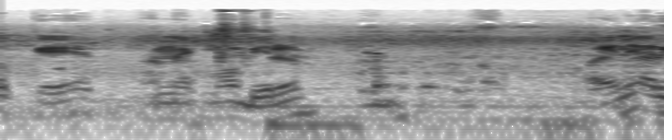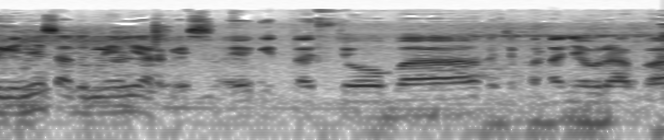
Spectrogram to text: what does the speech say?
oke naik mobil Wah ini harganya satu miliar guys. Ayo kita coba kecepatannya berapa.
